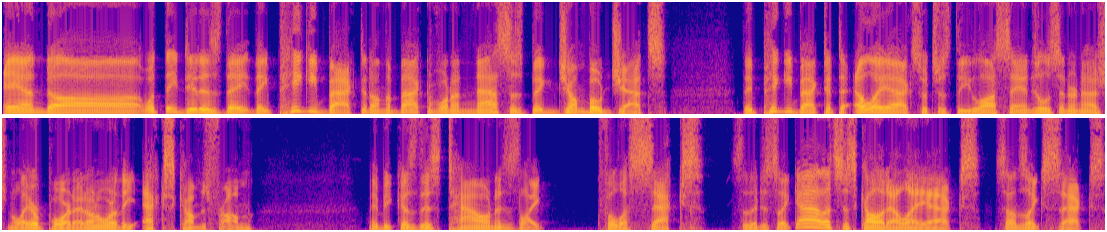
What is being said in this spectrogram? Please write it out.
and uh, what they did is they they piggybacked it on the back of one of NASA's big jumbo jets. They piggybacked it to LAX, which is the Los Angeles International Airport. I don't know where the X comes from. Maybe because this town is like full of sex. So they're just like, ah, let's just call it LAX. Sounds like sex.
